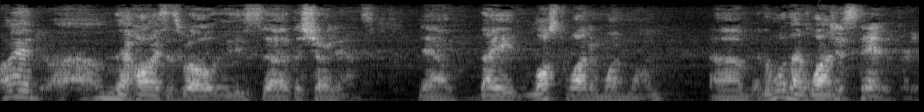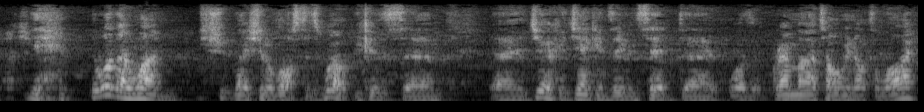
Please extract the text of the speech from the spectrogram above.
I had uh, on their highs as well is uh, the showdowns. Now they lost one and won one, um, and the one they won, Just standard, pretty much. yeah, the one they won, sh- they should have lost as well because um, uh, Jerker Jenkins even said, uh, "Was it Grandma told me not to lie?"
